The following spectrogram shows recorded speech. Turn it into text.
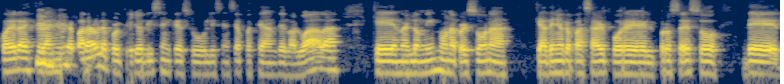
cuál era este daño irreparable, porque ellos dicen que sus licencias pues quedan devaluadas, que no es lo mismo una persona que ha tenido que pasar por el proceso de,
